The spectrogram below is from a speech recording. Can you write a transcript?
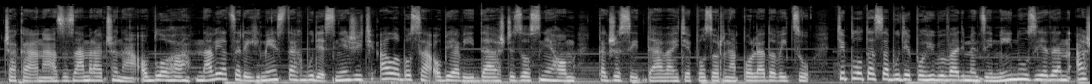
Čaká nás zamračená obloha, na viacerých miestach bude snežiť alebo sa objaví dážď so snehom, takže si dávajte pozor na poľadovicu. Teplota sa bude pohybovať medzi mínus 1 až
